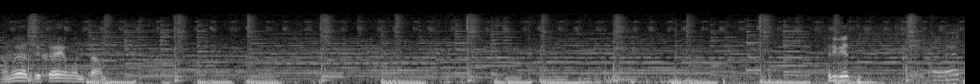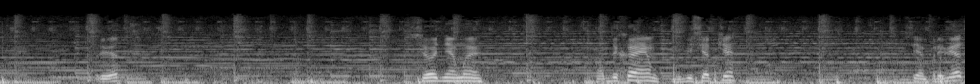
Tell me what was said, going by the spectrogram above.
А мы отдыхаем вон там. Привет. Привет. Привет. Сегодня мы отдыхаем в беседке. Всем привет.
